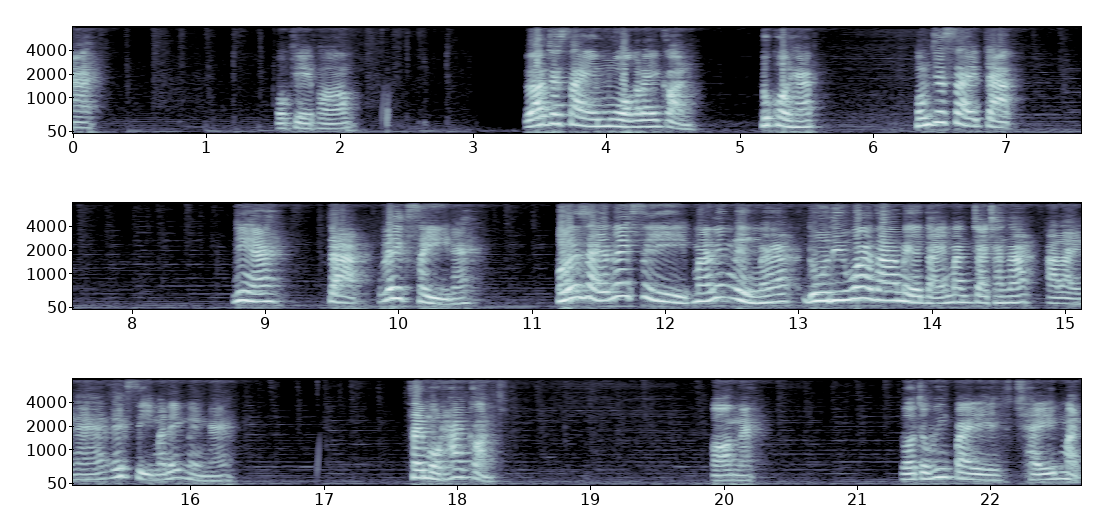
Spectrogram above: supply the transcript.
อะ โอเคพร้อม เราจะใส่หมวกอะไรก่อน ทุกคนครับ ผมจะใส่จาก นี่ไงจากเลขสี่นะ ผมจะใส่เลขสี่มาเลขหนึ่งนะฮะ ดูดีว่าดาเมจไหนมันจะชนะอะไรนะฮะ เลขสี่มาเลขหนึ่งนะ ใส่โหมดท่าก่อน พร้อมนะ เราจะวิ่งไปใช้หมัด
